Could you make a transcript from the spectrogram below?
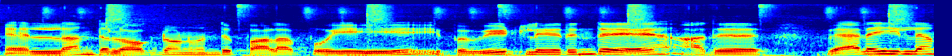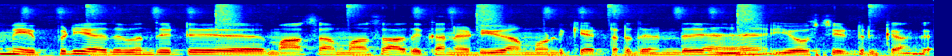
எல்லாம் இந்த லாக்டவுன் வந்து பாலாக போய் இப்போ வீட்டில் இருந்தே அது வேலை இல்லாமல் எப்படி அது வந்துட்டு மாதம் மாதம் அதுக்கான டியூ அமௌண்ட் கேட்டுறதுன்னு யோசிச்சுட்டு இருக்காங்க.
